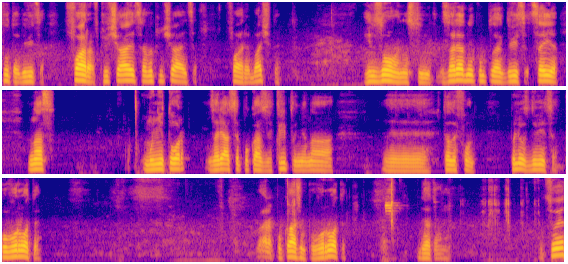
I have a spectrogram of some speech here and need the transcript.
Тут, дивіться, фара включається, виключається. Фари, бачите? Гільзовано стоїть. Зарядний комплект. Дивіться, це є у нас монітор. Заряд це показує. Кріплення на е, телефон. Плюс, дивіться, повороти. Зараз покажемо повороти. Де там? Працює?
